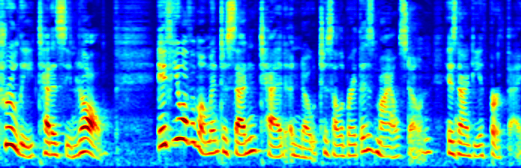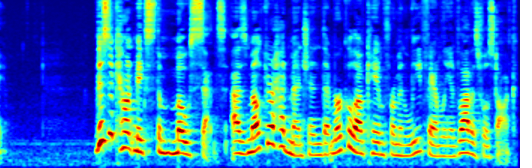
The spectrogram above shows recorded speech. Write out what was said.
Truly, Ted has seen it all. If you have a moment to send Ted a note to celebrate his milestone, his 90th birthday. This account makes the most sense, as Melchior had mentioned that Merkulov came from an elite family in Vladivostok,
